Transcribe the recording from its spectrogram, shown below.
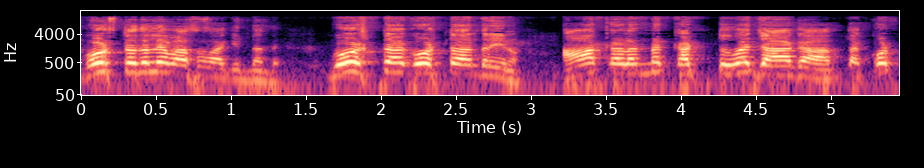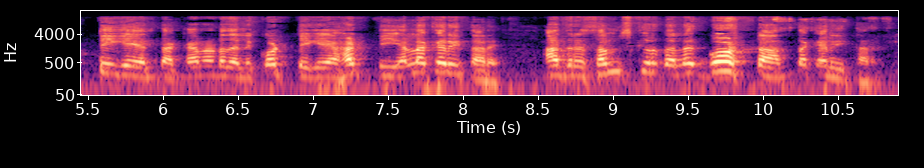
ಗೋಷ್ಠದಲ್ಲೇ ವಾಸವಾಗಿದ್ದಂತೆ. ಗೋಷ್ಠ ಗೋಷ್ಠ ಅಂದ್ರೆ ಏನು? ಆಕಳನ್ನ ಕಟ್ಟುವ ಜಾಗ ಅಂತ, ಕೊಟ್ಟಿಗೆ ಅಂತ. ಕನ್ನಡದಲ್ಲಿ ಕೊಟ್ಟಿಗೆ, ಹಟ್ಟಿ ಎಲ್ಲ ಕರೀತಾರೆ. ಆದ್ರೆ ಸಂಸ್ಕೃತದಲ್ಲಿ ಗೋಷ್ಠ ಅಂತ ಕರೀತಾರೆ.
